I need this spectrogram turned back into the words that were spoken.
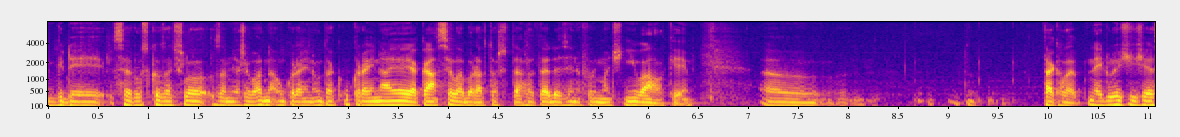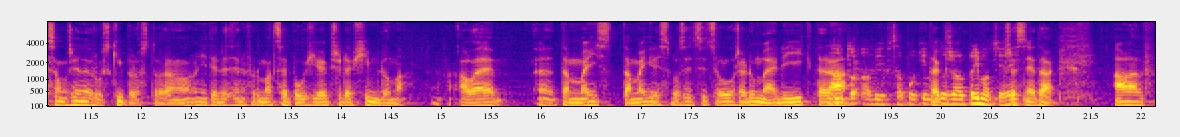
kdy se Rusko začalo zaměřovat na Ukrajinu, tak Ukrajina je jakási laboratoř téhleté dezinformační války. Eh, takhle, nejdůležitější je samozřejmě ruský prostor. Ano? Oni ty dezinformace používají především doma. Ale eh, tam mají, tam mají k dispozici celou řadu médií, která... Na to, aby se Putin tak, držel pri moci. Přesně tak. Ale v,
